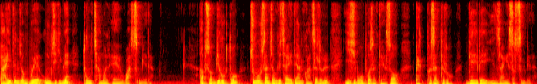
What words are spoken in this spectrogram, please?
바이든 정부의 움직임에 동참을 해왔습니다. 앞서 미국도 중국산 전기차에 대한 관세를 25%에서 100%로 4배 인상했었습니다.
